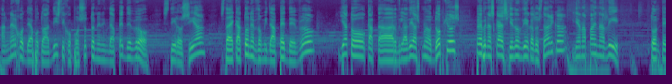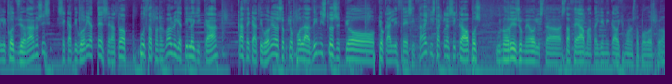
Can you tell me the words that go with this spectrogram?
ανέρχονται από το αντίστοιχο ποσό των 95 ευρώ. Στη Ρωσία στα 175 ευρώ για το Κατάρ δηλαδή ας πούμε ο ντόπιος πρέπει να σκάσει σχεδόν 2 εκατοστάρικα για να πάει να δει τον τελικό της διοργάνωσης σε κατηγορία 4. Τώρα πού θα τον βάλουν γιατί λογικά κάθε κατηγορία όσο πιο πολλά δίνεις τόσο πιο, πιο καλή θέση θα έχεις στα κλασικά όπως γνωρίζουμε όλοι στα, στα θεάματα γενικά όχι μόνο στο ποδόσφαιρο.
